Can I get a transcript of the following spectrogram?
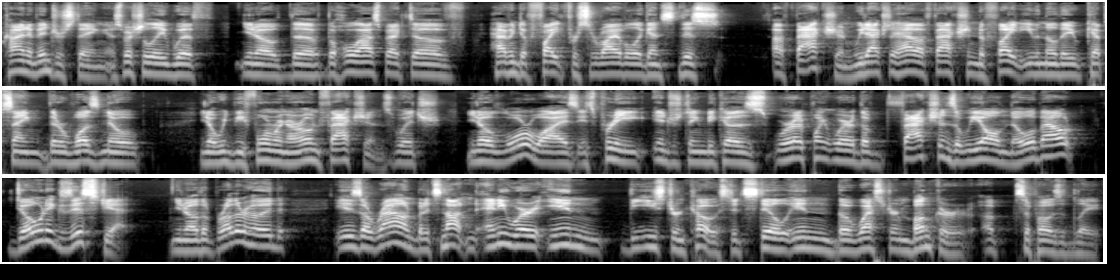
kind of interesting, especially with, you know, the, the whole aspect of having to fight for survival against this a faction. We'd actually have a faction to fight, even though they kept saying there was no, you know, we'd be forming our own factions, which, you know, lore wise, it's pretty interesting because we're at a point where the factions that we all know about don't exist yet. You know, the Brotherhood is around, but it's not anywhere in the eastern coast. It's still in the western bunker, uh, supposedly.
